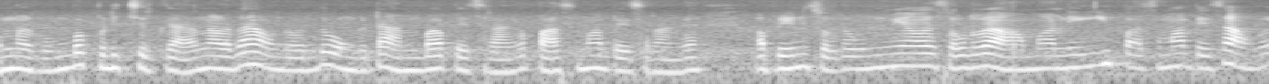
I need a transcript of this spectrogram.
உன்னை ரொம்ப பிடிச்சிருக்கு. அதனால தான் அவங்க வந்து உங்ககிட்ட அன்பாக பேசுகிறாங்க பாசமாக பேசுகிறாங்க அப்படின்னு சொல்கிற உண்மையாக சொல்கிற ஆமாம் நீயும் பாசமாக பேச. அவங்க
